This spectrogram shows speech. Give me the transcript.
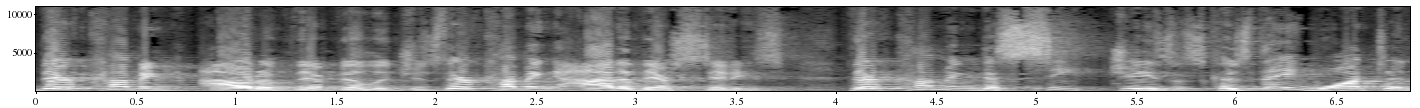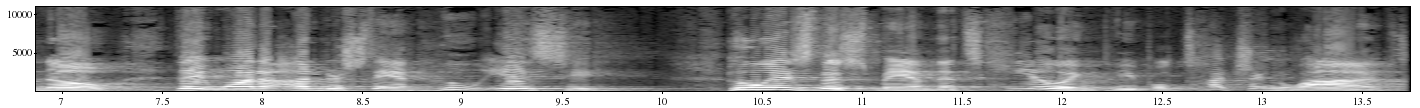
They're coming out of their villages, they're coming out of their cities. They're coming to seek Jesus because they want to know, they want to understand who is he? Who is this man that's healing people, touching lives?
